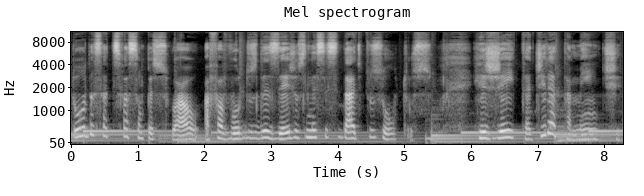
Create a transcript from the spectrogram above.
toda satisfação pessoal a favor dos desejos e necessidades dos outros. Rejeita diretamente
